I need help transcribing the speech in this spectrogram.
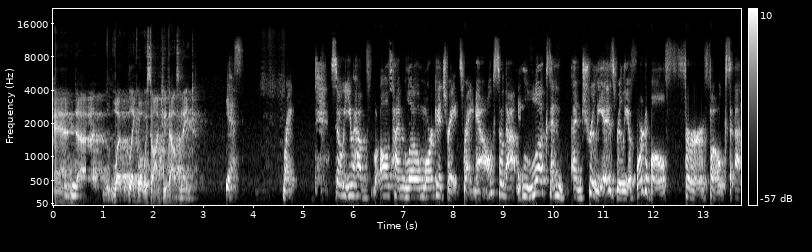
and uh, what like what we saw in 2008. Yes. Right. So you have all-time low mortgage rates right now. So that looks and and truly is really affordable for folks at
